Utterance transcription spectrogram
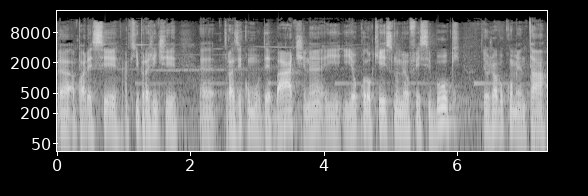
uh, aparecer aqui para a gente uh, trazer como debate, né? E, e, eu coloquei isso no meu Facebook. Eu já vou comentar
